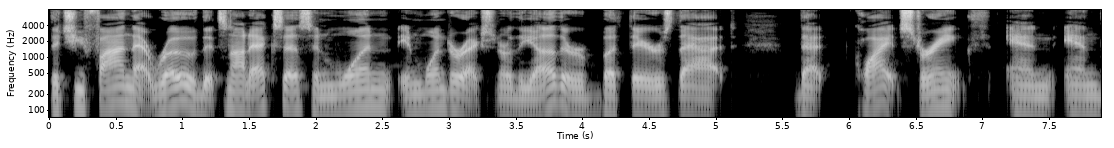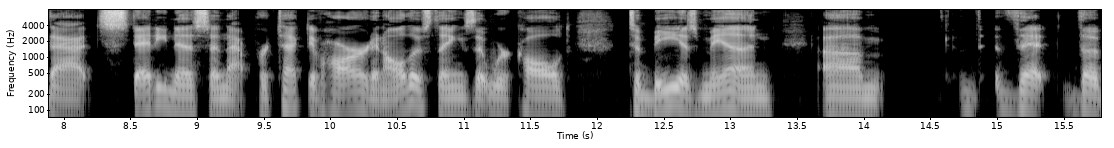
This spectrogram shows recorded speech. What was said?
that you find that road that's not excess in one in one direction or the other, but there's that that quiet strength and and that steadiness and that protective heart and all those things that we're called to be as men. Um, that the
